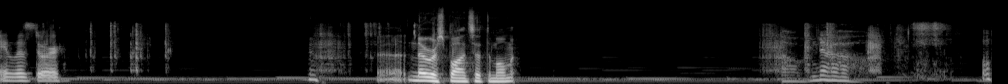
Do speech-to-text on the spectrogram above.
Ayla's door. uh, no response at the moment. Oh no!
